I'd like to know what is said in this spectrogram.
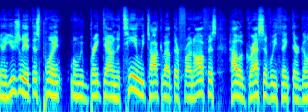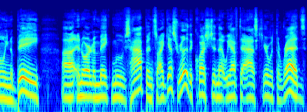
You know, usually at this point when we break down the team, we talk about their front office, how aggressive we think they're going to be uh, in order to make moves happen. So I guess really the question that we have to ask here with the Reds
